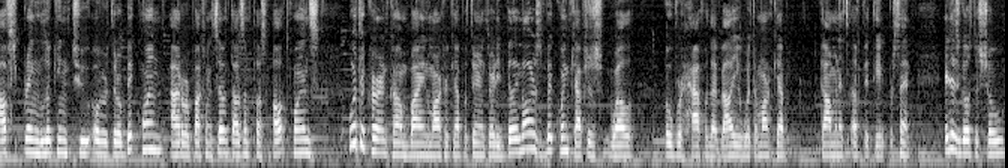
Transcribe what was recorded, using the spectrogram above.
offspring looking to overthrow Bitcoin out of approximately 7,000 plus altcoins, with the current combined market cap of $330 billion, Bitcoin captures well over half of that value with a market cap dominance of 58%. It just goes to show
